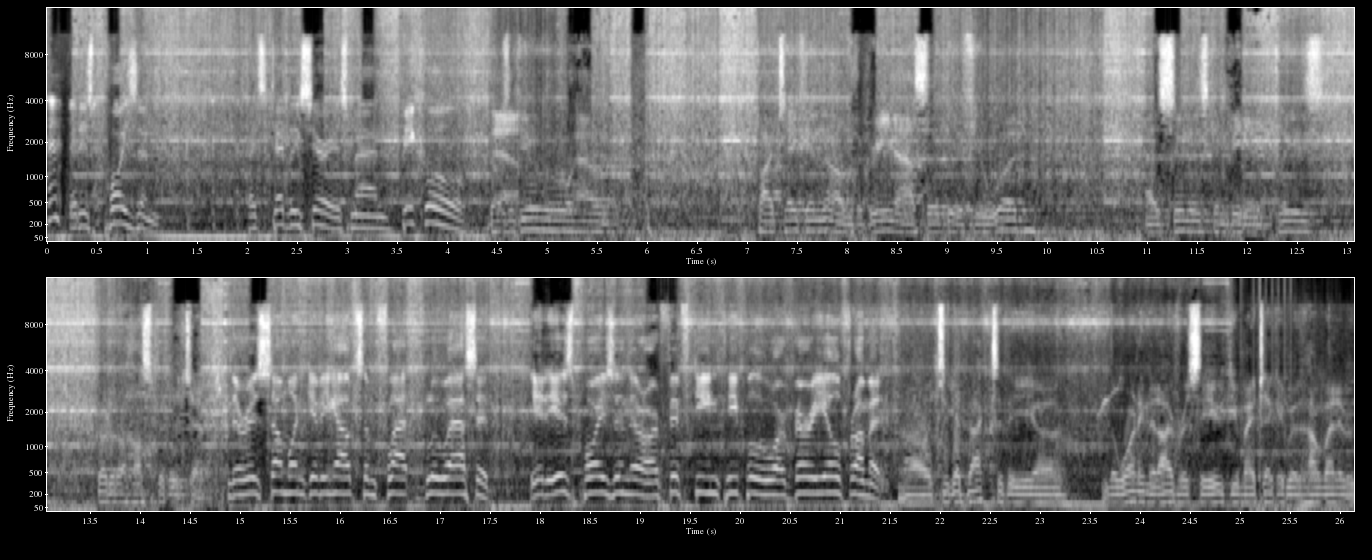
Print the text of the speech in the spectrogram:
it is poison. It's deadly serious, man. Be cool. Those of you who have partaken of the green acid, if you would, as soon as convenient, please go to the hospital tent. There is someone giving out some flat blue acid. It is poison. There are 15 people who are very ill from it. Uh, to get back to the uh, the warning that I've received, you may take it with how many,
